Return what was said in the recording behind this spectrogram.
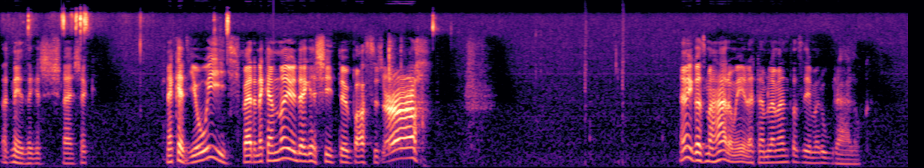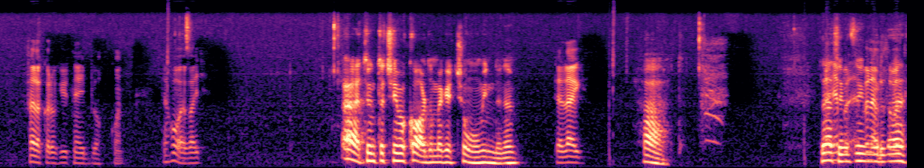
hát nézeges is leesek. Neked jó így? Mert nekem nagyon idegesítő basszus. Arrgh! Nem igaz, már három életem lement azért, mert ugrálok. Fel akarok jutni egy blokkon. De hol vagy? Eltűnt a csém a kardon, meg egy csomó mindenem. Tényleg? Hát. Lehet, hogy azért, mert le...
